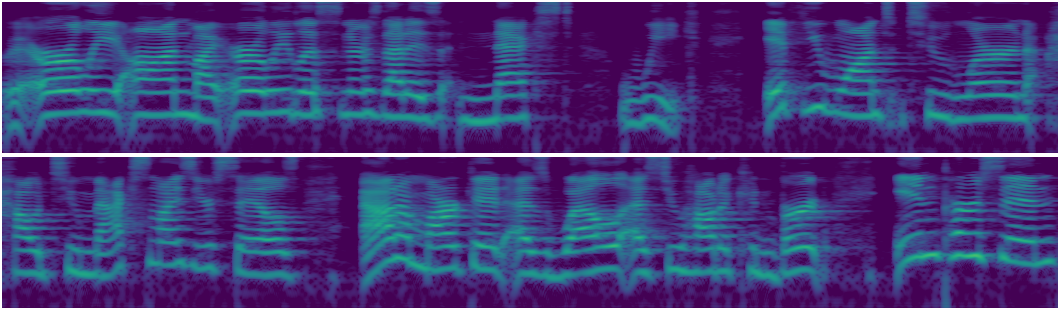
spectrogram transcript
early on, my early listeners. That is next week. If you want to learn how to maximize your sales at a market as well as to how to convert in person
